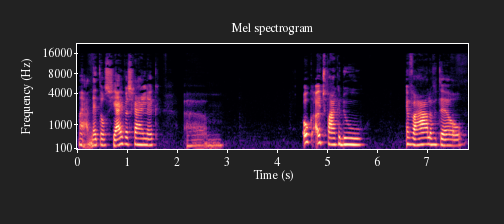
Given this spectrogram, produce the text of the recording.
nou ja, net als jij waarschijnlijk, um, ook uitspraken doe en verhalen vertel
